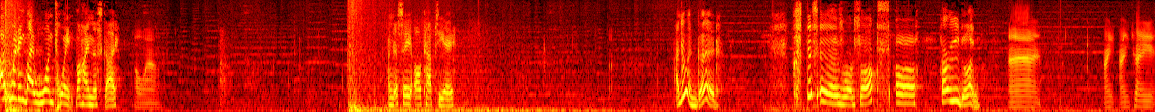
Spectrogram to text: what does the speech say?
I'm winning by one point behind this guy. Oh, wow. I'm gonna say all caps EA. I'm doing good. This is Red Fox. Uh, how are you doing? Uh, I, I'm trying.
